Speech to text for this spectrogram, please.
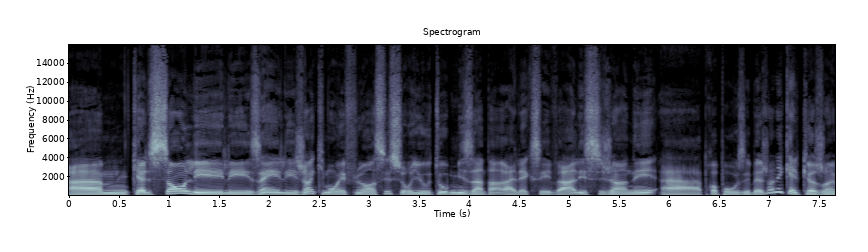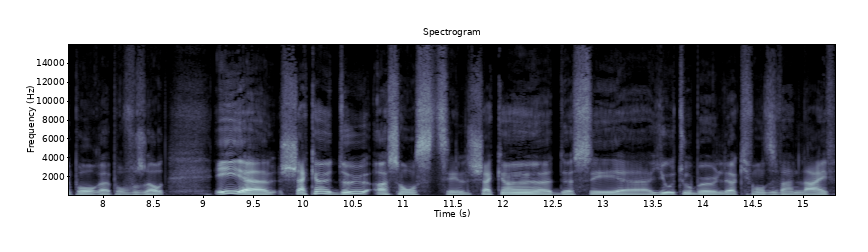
Euh, quels sont les, les, gens qui m'ont influencé sur YouTube, mis à part Alex et Val, et si j'en ai à proposer? Bien, j'en ai quelques-uns pour, euh, vous autres. Et euh, chacun d'eux a son style. Chacun de ces YouTubers-là qui font du van life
